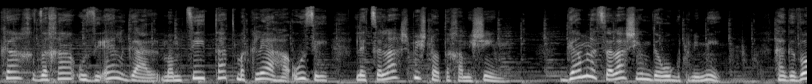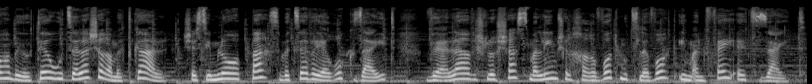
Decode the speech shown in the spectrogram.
כך זכה עוזיאל גל, ממציא תת מקלע העוזי, לצל"ש בשנות החמישים. גם לצל"ש עם דירוג פנימי. הגבוה ביותר הוא צל"ש הרמטכ"ל, שסמלו פס בצבע ירוק זית, ועליו שלושה סמלים של חרבות מוצלבות עם ענפי עץ זית.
